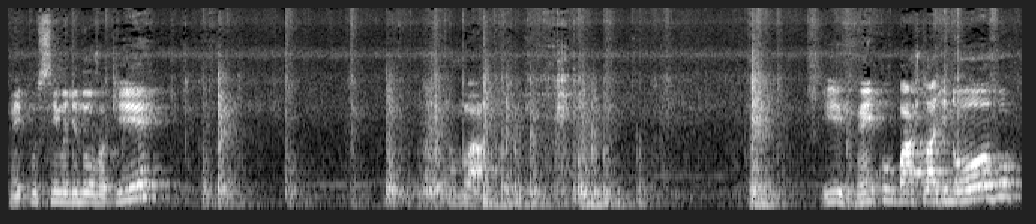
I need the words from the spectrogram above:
Vem por cima de novo aqui. Vamos lá. E vem por baixo lá de novo.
